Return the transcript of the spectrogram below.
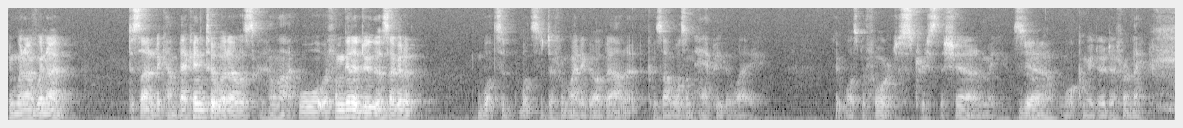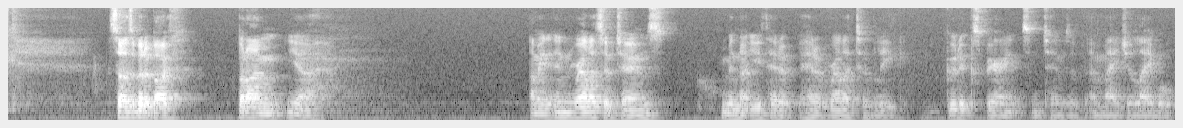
and when I when I decided to come back into it I was kind of like well if I'm going to do this I got to what's a, what's a different way to go about it? Because I wasn't happy the way it was before. It just stressed the shit out of me. So Yeah. what can we do differently? So it's a bit of both. But I'm yeah. I mean in relative terms Midnight Youth had a had a relatively good experience in terms of a major label.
